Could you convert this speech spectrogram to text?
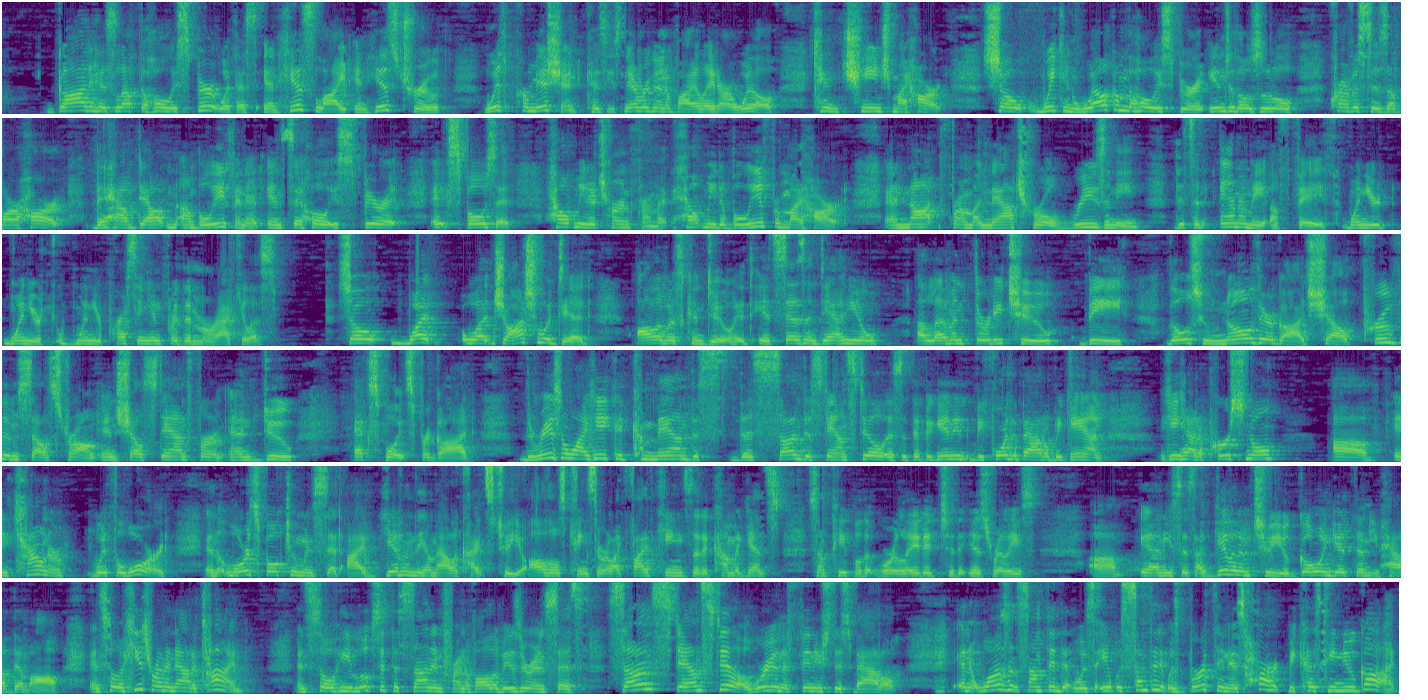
God has left the Holy Spirit with us and His light and His truth with permission, because He's never going to violate our will, can change my heart. So we can welcome the Holy Spirit into those little crevices of our heart that have doubt and unbelief in it and say, Holy Spirit, expose it. Help me to turn from it. Help me to believe from my heart and not from a natural reasoning that's an enemy of faith when you're, when you're, when you're pressing in for the miraculous. So what, what Joshua did, all of us can do. It, it says in Daniel 11:32b, those who know their God shall prove themselves strong and shall stand firm and do exploits for God. The reason why he could command the, the sun to stand still is at the beginning, before the battle began, he had a personal um, encounter with the Lord. And the Lord spoke to him and said, I've given the Amalekites to you, all those kings. There were like five kings that had come against some people that were related to the Israelis. Um, and he says, I've given them to you. Go and get them. You have them all. And so he's running out of time. And so he looks at the sun in front of all of Israel and says, Sun, stand still. We're going to finish this battle. And it wasn't something that was, it was something that was birthed in his heart because he knew God.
